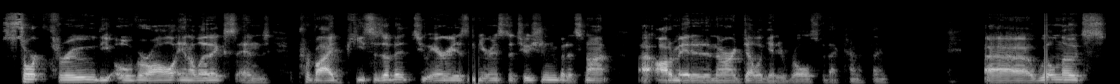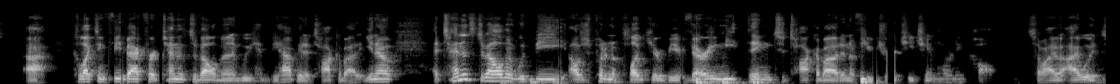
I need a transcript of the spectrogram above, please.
sort through the overall analytics and provide pieces of it to areas in your institution, but it's not uh, automated and there aren't delegated roles for that kind of thing. Uh, Will notes, ah, collecting feedback for attendance development, we'd be happy to talk about it. You know, attendance development would be, I'll just put in a plug here, would be a very neat thing to talk about in a future teaching and learning call. So I, I would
